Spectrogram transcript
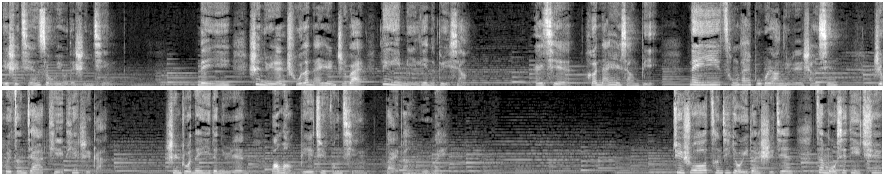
也是前所未有的深情。内衣是女人除了男人之外另一迷恋的对象，而且和男人相比，内衣从来不会让女人伤心，只会增加体贴之感。身着内衣的女人往往别具风情，百般妩媚。据说曾经有一段时间，在某些地区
